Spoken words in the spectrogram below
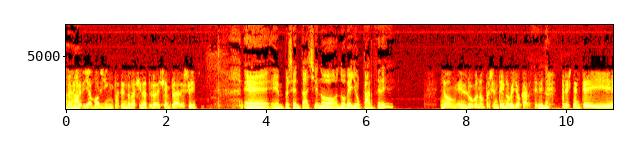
na librería Morín, facendo unha asignatura de exemplares, sí. Eh, en presentaxe no, no Bello Cárcere Non, en Lugo non presentei no Bello Cárcere. No? Presentei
